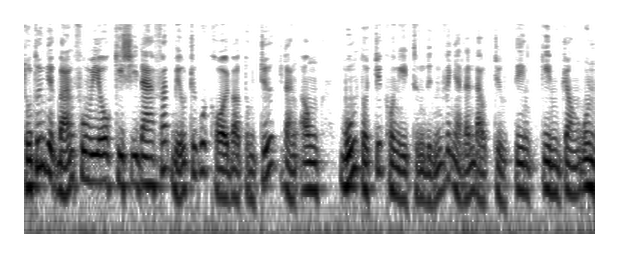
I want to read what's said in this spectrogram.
Thủ tướng Nhật Bản Fumio Kishida phát biểu trước Quốc hội vào tuần trước rằng ông muốn tổ chức hội nghị thượng đỉnh với nhà lãnh đạo Triều Tiên Kim Jong-un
